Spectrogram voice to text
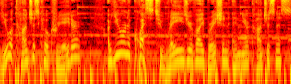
you a conscious co creator? Are you on a quest to raise your vibration and your consciousness?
